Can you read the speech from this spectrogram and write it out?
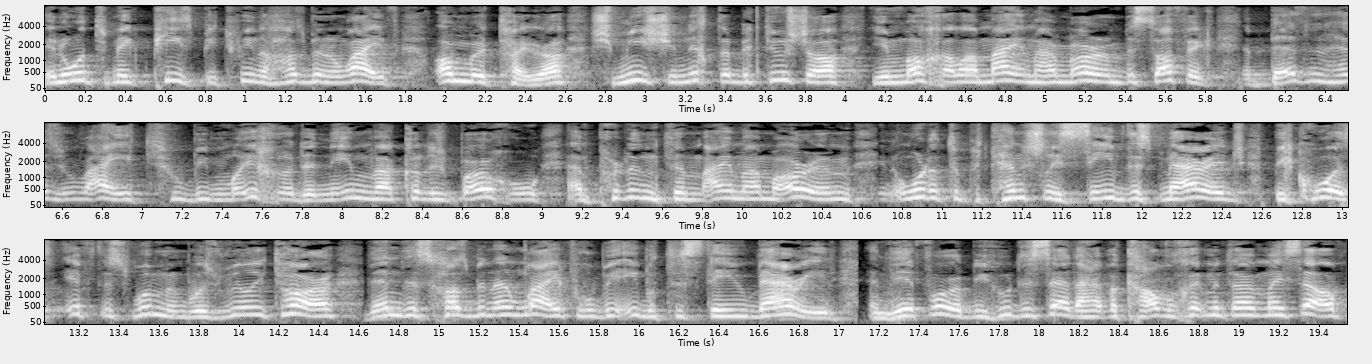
in order to make peace between a husband and wife. Amr Torah, shmi shenichta b'kedusha, yimach alamayim hamarim besafik. The bezin has a right to be moicha the name of Hakadosh Baruch Hu and put it into mayim hamarim in order to potentially save this marriage. Because if this woman was really tar, then this husband and wife will be able to stay married. And therefore, Rabbi Huda said, I have a kavachayma myself.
